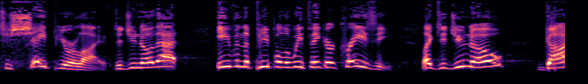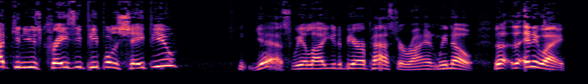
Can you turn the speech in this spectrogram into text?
to shape your life. Did you know that? Even the people that we think are crazy. Like, did you know God can use crazy people to shape you? Yes, we allow you to be our pastor, Ryan. We know. Uh, uh, anyway,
